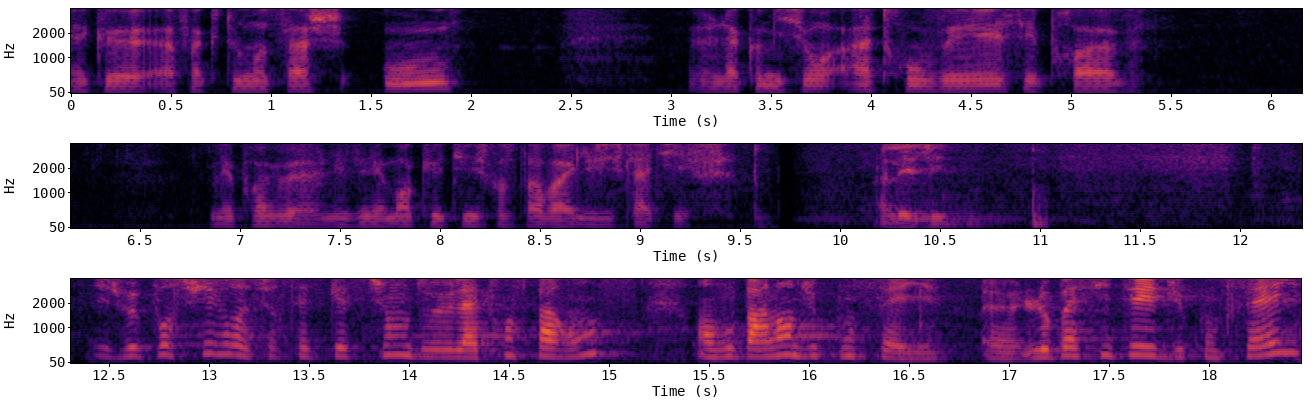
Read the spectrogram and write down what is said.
et que, afin que tout le monde sache où la Commission a trouvé ces preuves, les preuves, les éléments qu'elle utilise pour ce travail législatif. Allez-y. Je veux poursuivre sur cette question de la transparence en vous parlant du Conseil. Euh, l'opacité du Conseil,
